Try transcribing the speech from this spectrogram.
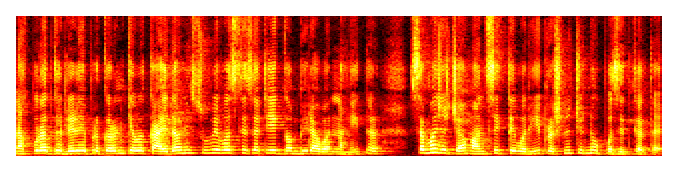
नागपुरात घडलेले हे प्रकरण केवळ कायदा आणि सुव्यवस्थेसाठी एक गंभीर आव्हान नाही तर समाजाच्या मानसिकतेवरही प्रश्नचिन्ह उपस्थित करत आहे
